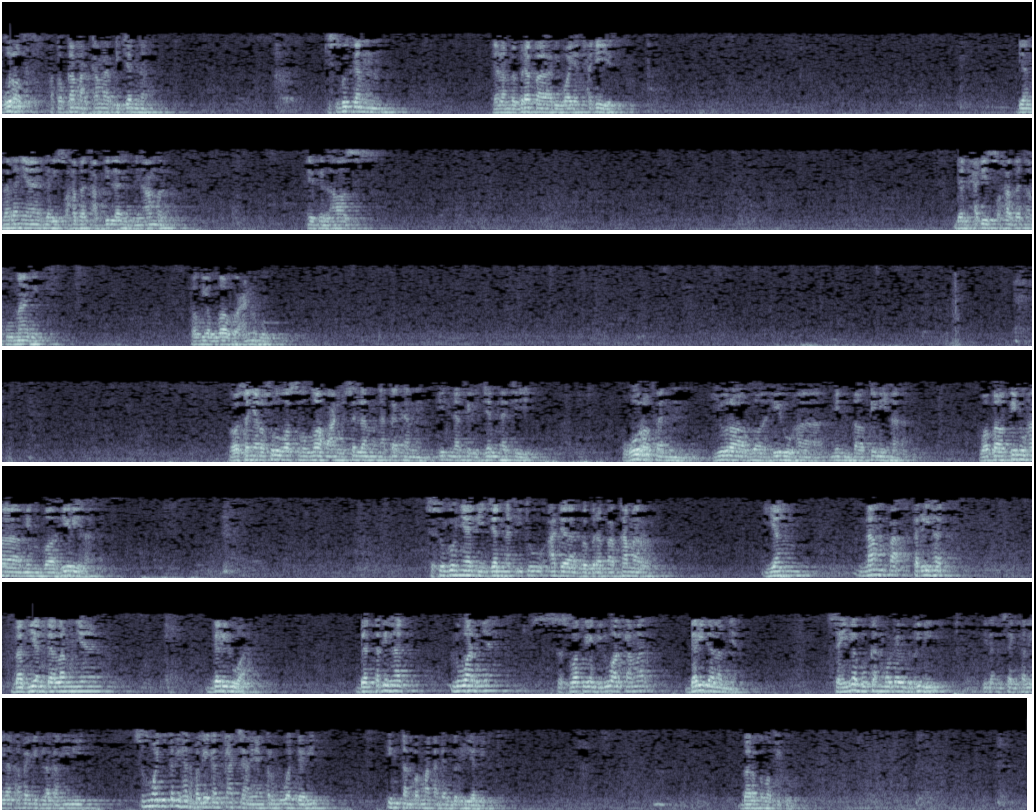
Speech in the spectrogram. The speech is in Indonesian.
ghuraf atau kamar-kamar di jannah. Disebutkan dalam beberapa riwayat hadis. Di antaranya dari sahabat Abdullah bin Amr ibn al-As dan hadis sahabat Abu Malik radhiyallahu anhu bahwasanya Rasulullah sallallahu alaihi wasallam mengatakan inna fil jannati ghurafan yura zahiruha min batiniha wa batinuha min zahiriha. Sesungguhnya di jannah itu ada beberapa kamar yang nampak terlihat bagian dalamnya dari luar dan terlihat luarnya sesuatu yang di luar kamar dari dalamnya. Sehingga bukan model begini, tidak bisa kita lihat apa yang di belakang ini. Semua itu terlihat bagaikan kaca yang terbuat dari intan permata dan berlian itu. Barakallahu fikum.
